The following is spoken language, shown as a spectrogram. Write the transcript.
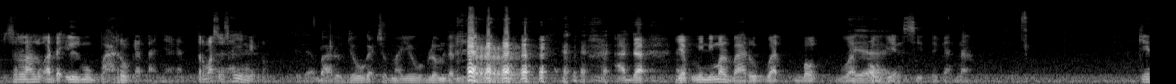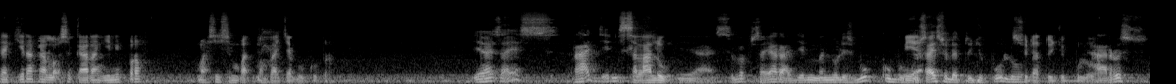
Selalu ada ilmu baru katanya kan. Termasuk saya nih, Prof. Tidak baru juga, cuma you belum dengar. ada ya minimal baru buat buat, Iya. audiens itu kan. Nah, kira-kira kalau sekarang ini Prof masih sempat membaca buku Prof? ya saya rajin. Selalu Ya, sebab saya rajin menulis buku. Buku Iya. saya sudah 70. sudah 70 Harus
